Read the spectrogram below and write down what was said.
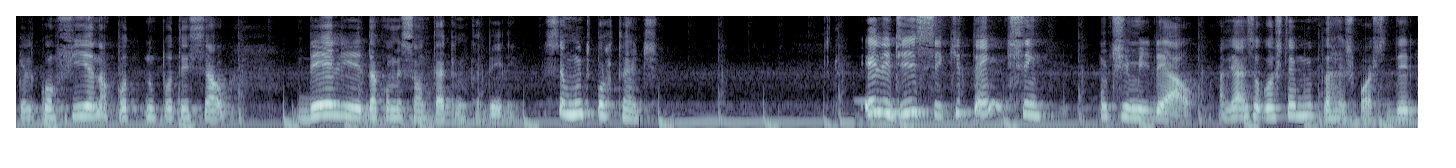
que ele confia no potencial dele e da comissão técnica dele. Isso é muito importante. Ele disse que tem sim um time ideal. Aliás, eu gostei muito da resposta dele.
